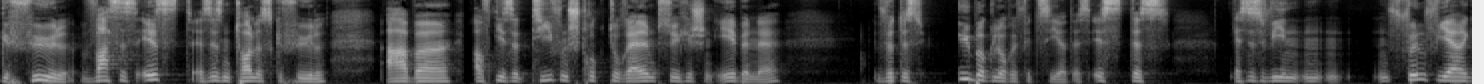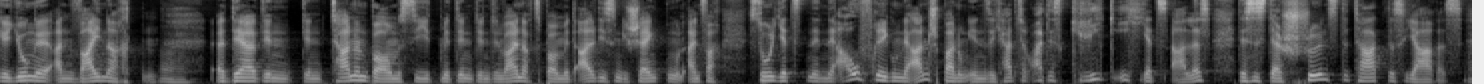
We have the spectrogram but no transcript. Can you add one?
Gefühl, was es ist. Es ist ein tolles Gefühl, aber auf dieser tiefen strukturellen psychischen Ebene wird es überglorifiziert. Es ist das, es ist wie ein, ein fünfjähriger Junge an Weihnachten, mhm. der den, den Tannenbaum sieht, mit den, den, den Weihnachtsbaum, mit all diesen Geschenken und einfach so jetzt eine, eine Aufregung, eine Anspannung in sich hat. Oh, das krieg ich jetzt alles. Das ist der schönste Tag des Jahres. Mhm.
